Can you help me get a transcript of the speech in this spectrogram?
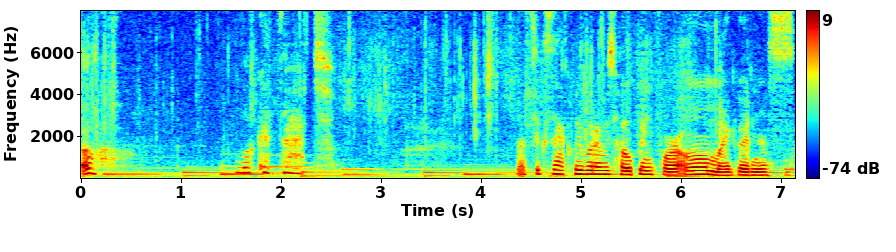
Oh, look at that. That's exactly what I was hoping for. Oh my goodness.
